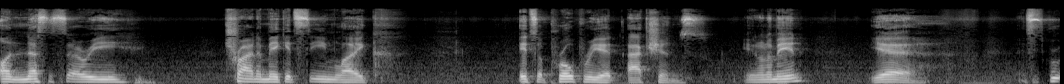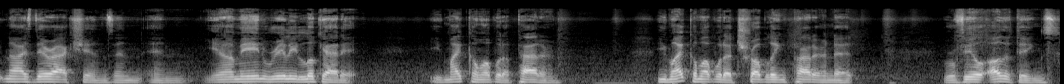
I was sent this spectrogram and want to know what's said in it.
unnecessary trying to make it seem like it's appropriate actions. You know what I mean? Yeah scrutinize their actions and, and you know what I mean? Really look at it. You might come up with a pattern. You might come up with a troubling pattern that reveal other things.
